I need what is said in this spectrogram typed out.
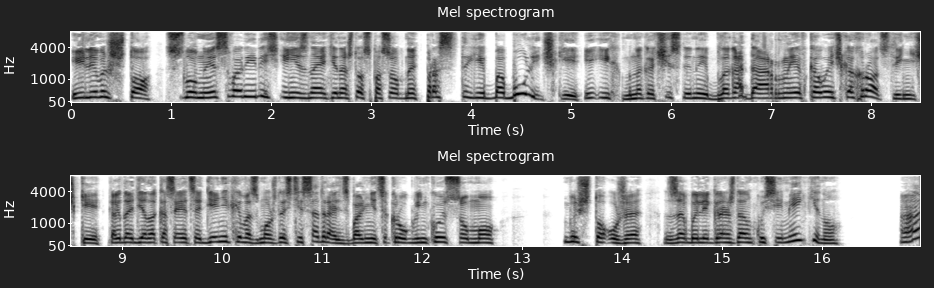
Или вы что, с луны свалились и не знаете, на что способны простые бабулечки и их многочисленные благодарные в кавычках родственнички, когда дело касается денег и возможности содрать с больницы кругленькую сумму? Вы что, уже забыли гражданку Семейкину? А?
